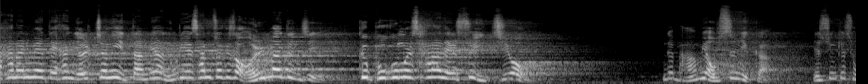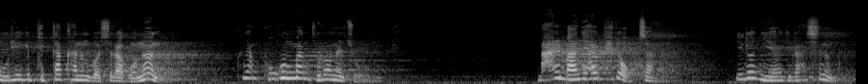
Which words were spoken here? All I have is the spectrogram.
하나님에 대한 열정이 있다면 우리의 삶 속에서 얼마든지 그 복음을 살아낼 수 있지요. 근데 마음이 없으니까 예수님께서 우리에게 부탁하는 것이라고는 그냥 복음만 드러내줘. 말 많이 할 필요 없잖아. 이런 이야기를 하시는 거예요.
